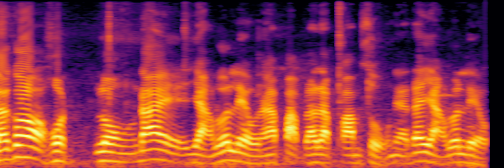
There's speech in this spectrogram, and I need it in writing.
แล้วก็หดลงได้อย่างรวดเร็วนะครับปรับระดับความสูงเนี่ยได้อย่างรวดเร็ว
